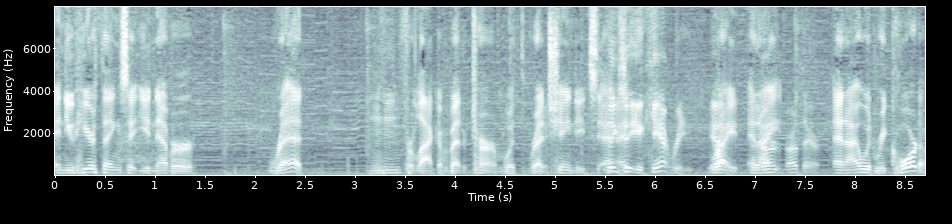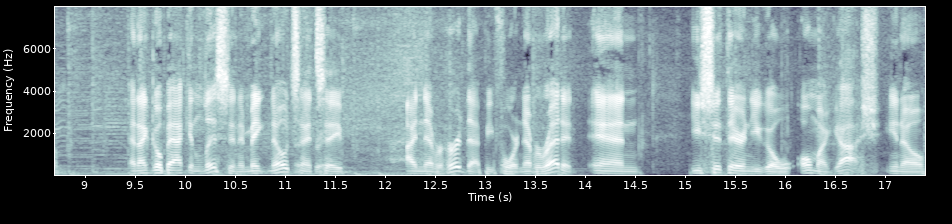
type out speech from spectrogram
and you hear things that you never read, for lack of a better term, with Red Schoendienst. Things that you can't read, Yeah, right? And I aren't there. and I would record them, and I'd go back and listen and make notes, and I'd That's say, I never heard that before, never read it, and you sit there and you go, oh my gosh, you know,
